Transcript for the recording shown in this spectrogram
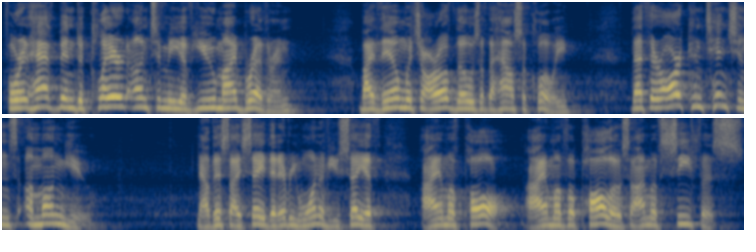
For it hath been declared unto me of you, my brethren, by them which are of those of the house of Chloe, that there are contentions among you. Now, this I say that every one of you saith, I am of Paul, I am of Apollos, I am of Cephas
